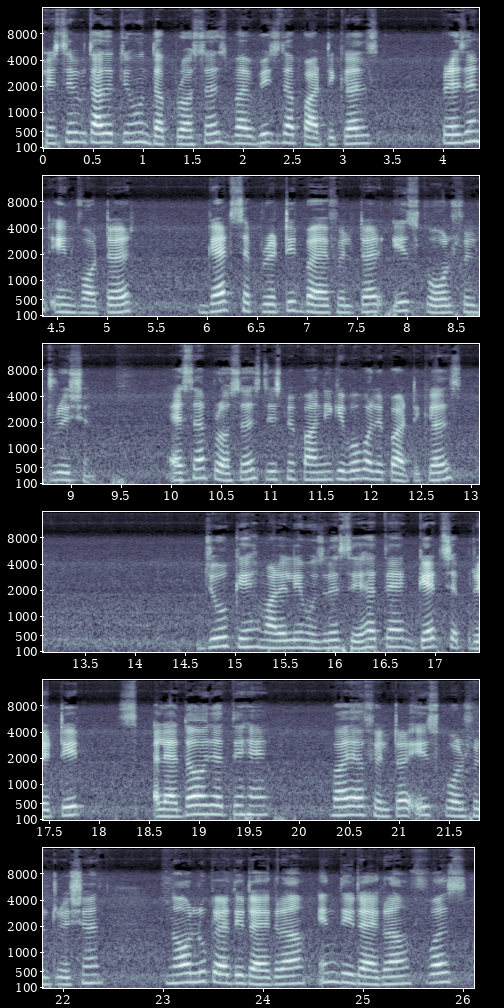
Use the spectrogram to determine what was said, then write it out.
फिर से मैं बता देती हूँ the process by which the particles in water get separated by a filter is called filtration. ऐसा प्रोसेस जिसमें पानी के वो वाले पार्टिकल्स जो कि हमारे लिए मुजर सेहत हैं गेट सेपरेटेड अलहदा हो जाते हैं by a filter is called filtration now look at the diagram in the diagram first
